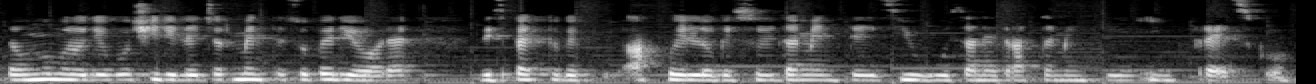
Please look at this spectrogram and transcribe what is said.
da un, numero di ovociti leggermente superiore rispetto che, a quello che solitamente si usa nei trattamenti in fresco.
